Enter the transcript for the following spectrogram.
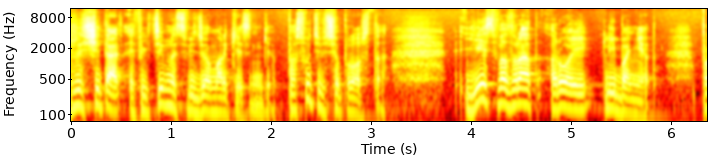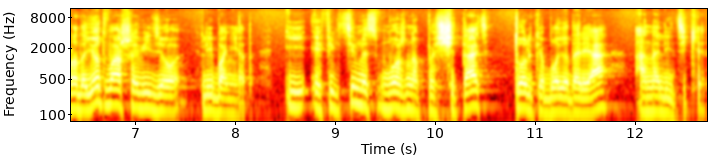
же считать эффективность в видеомаркетинге? По сути, все просто. Есть возврат ROI, либо нет. Продает ваше видео, либо нет. И эффективность можно посчитать только благодаря аналитике.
